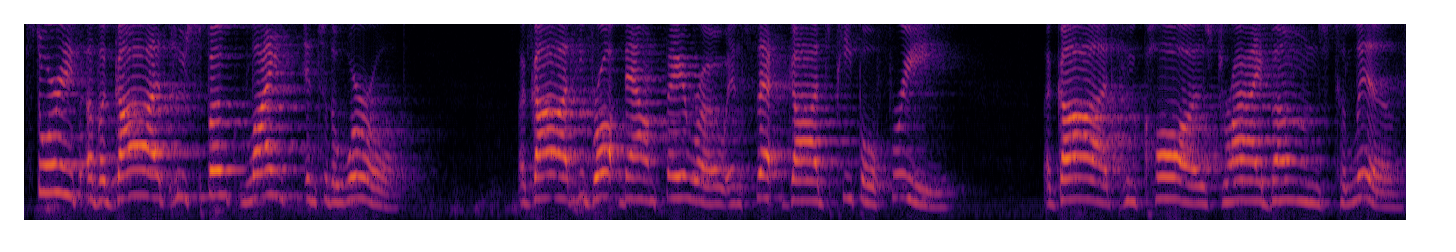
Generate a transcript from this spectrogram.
Stories of a God who spoke life into the world a God who brought down Pharaoh and set God's people free, a God who caused dry bones to live.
